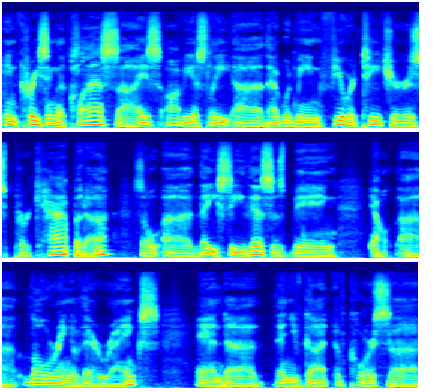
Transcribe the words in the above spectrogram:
increasing the class size, obviously uh, that would mean fewer teachers per capita. So uh, they see this as being, you know, uh, lowering of their ranks. And uh, then you've got, of course, uh,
